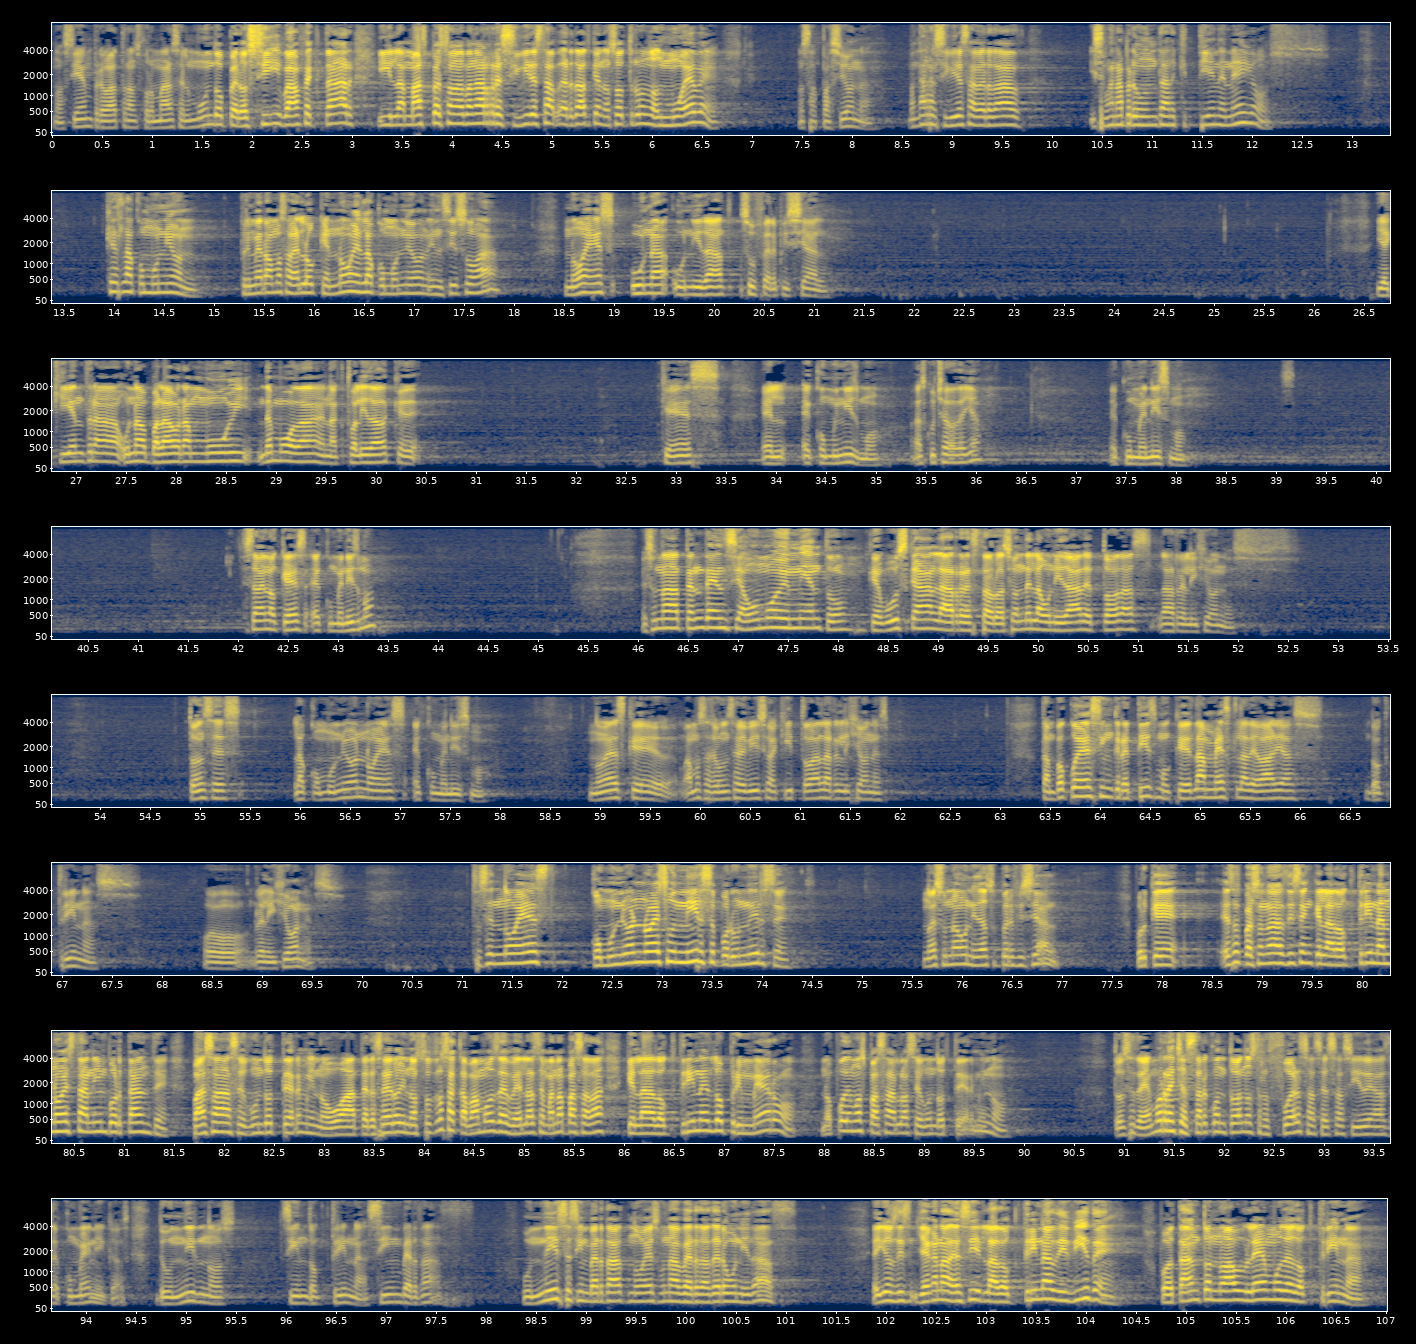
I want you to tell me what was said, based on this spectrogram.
No siempre va a transformarse el mundo, pero sí va a afectar y las más personas van a recibir esa verdad que a nosotros nos mueve, nos apasiona. Van a recibir esa verdad y se van a preguntar qué tienen ellos. ¿Qué es la comunión? Primero vamos a ver lo que no es la comunión. Inciso A, no es una unidad superficial. Y aquí entra una palabra muy de moda en la actualidad que, que es el ecumenismo. ¿Ha escuchado de ella? Ecumenismo. ¿Saben lo que es ecumenismo? Es una tendencia, un movimiento que busca la restauración de la unidad de todas las religiones. Entonces, la comunión no es ecumenismo. No es que vamos a hacer un servicio aquí todas las religiones. Tampoco es sincretismo, que es la mezcla de varias doctrinas o religiones. Entonces no es, comunión no es unirse por unirse, no es una unidad superficial. Porque esas personas dicen que la doctrina no es tan importante, pasa a segundo término o a tercero y nosotros acabamos de ver la semana pasada que la doctrina es lo primero, no podemos pasarlo a segundo término. Entonces debemos rechazar con todas nuestras fuerzas esas ideas ecuménicas, de unirnos sin doctrina, sin verdad. Unirse sin verdad no es una verdadera unidad. Ellos llegan a decir, la doctrina divide, por tanto no hablemos de doctrina.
